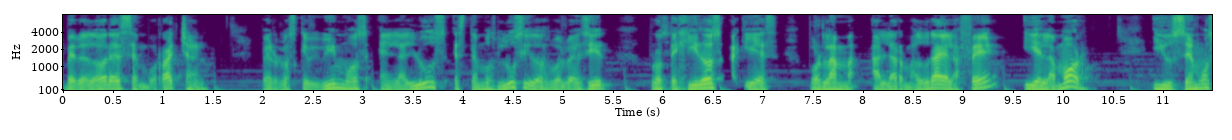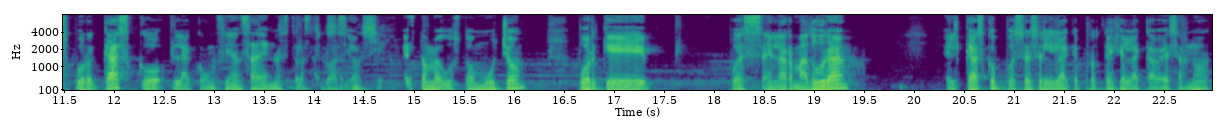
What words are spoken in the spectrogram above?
bebedores se emborrachan, pero los que vivimos en la luz estemos lúcidos, vuelve a decir, protegidos, aquí es, por la, la armadura de la fe y el amor, y usemos por casco la confianza de nuestra salvación. Esto me gustó mucho porque, pues, en la armadura el casco pues es la que protege la cabeza, ¿no?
